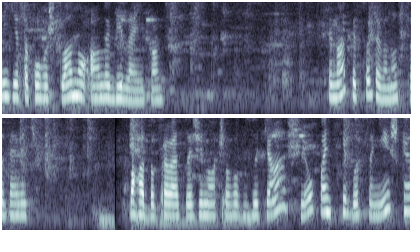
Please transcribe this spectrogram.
І є такого ж плану, але біленька. Ціна 599. Багато привезли жіночого взуття, шльопанці, босоніжки.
